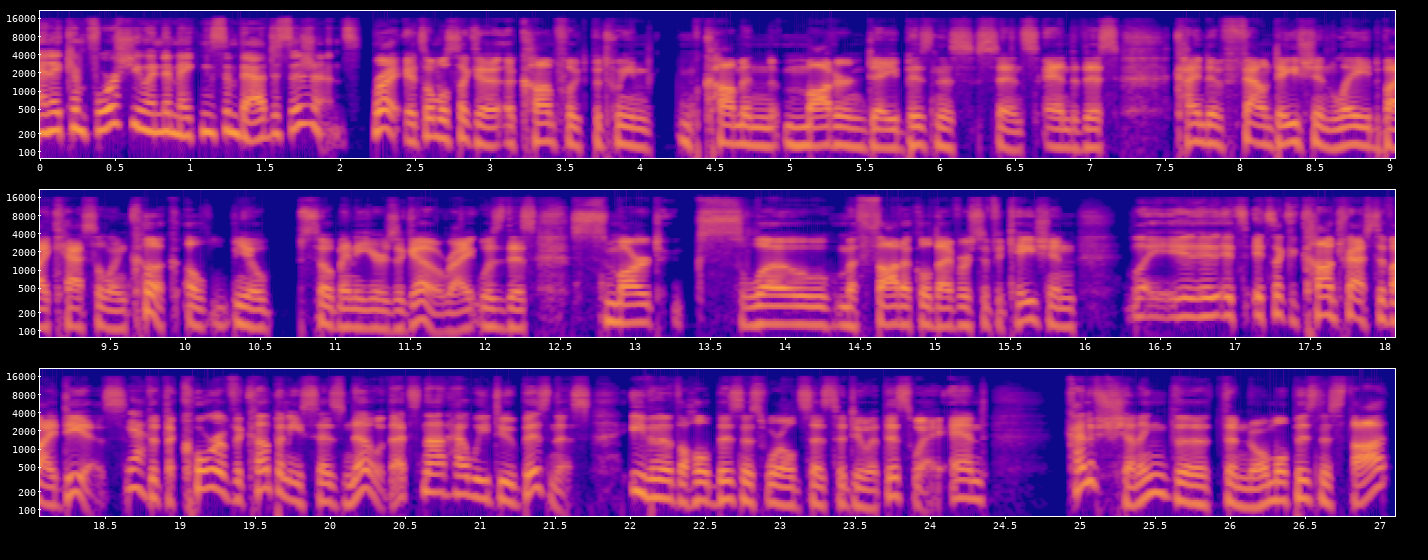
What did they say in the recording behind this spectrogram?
and it can force you into making some bad decisions. Right. It's almost like a, a conflict between common modern day business sense and this kind of foundation laid by Castle and Cooke, uh, you know, so many years ago, right? Was this smart, slow, methodical diversification? It's it's like a contrast of ideas. Yeah. That the core of the company says no, that's not how we do business, even though the whole business world says to do it this way. And kind of shunning the the normal business thought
